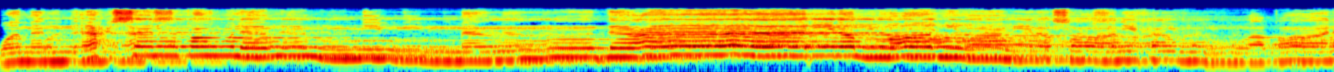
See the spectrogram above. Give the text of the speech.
ومن أحسن قولا ممن دعا إلى الله وعمل صالحا وقال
